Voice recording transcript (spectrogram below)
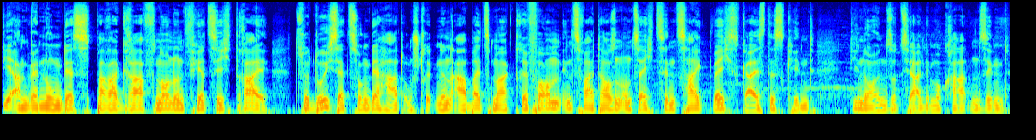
die Anwendung des § 49.3 zur Durchsetzung der hart umstrittenen Arbeitsmarktreform in 2016 zeigt, welches Geisteskind die neuen Sozialdemokraten sind.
